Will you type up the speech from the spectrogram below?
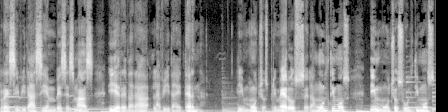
recibirá cien veces más y heredará la vida eterna. Y muchos primeros serán últimos, y muchos últimos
